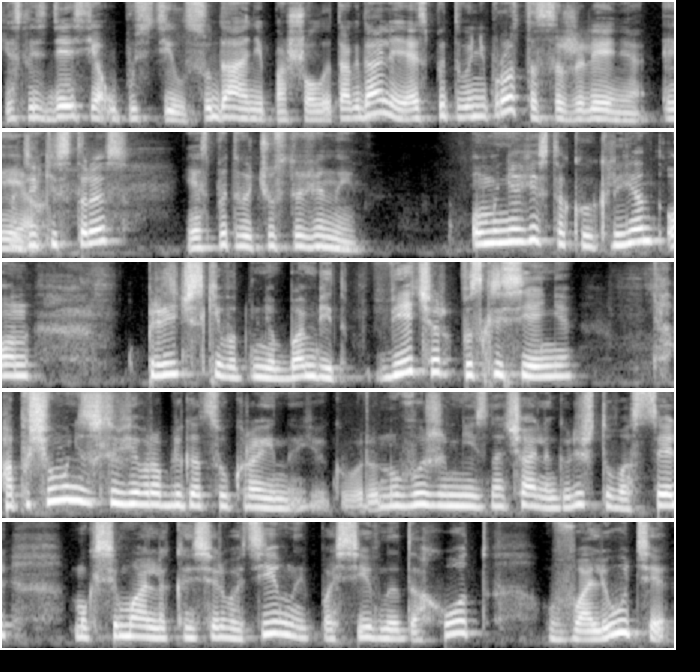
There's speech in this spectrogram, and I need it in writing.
если здесь я упустил, сюда не пошел и так далее, я испытываю не просто сожаление, эх, Дикий стресс? я испытываю чувство вины. У меня есть такой клиент, он периодически вот меня бомбит. Вечер, воскресенье. А почему вы не зашли в еврооблигацию Украины? Я говорю, ну вы же мне изначально говорили, что у вас цель максимально консервативный пассивный доход в валюте.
